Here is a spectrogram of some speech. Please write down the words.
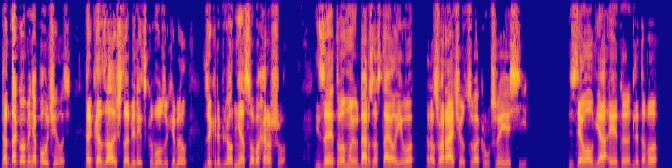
Однако у меня получилось. Оказалось, что обелиск в воздухе был закреплен не особо хорошо. Из-за этого мой удар заставил его разворачиваться вокруг своей оси. Сделал я это для того,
